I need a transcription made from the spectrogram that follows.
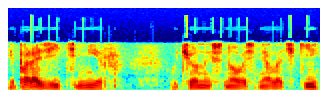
и поразить мир. Ученый снова снял очки,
